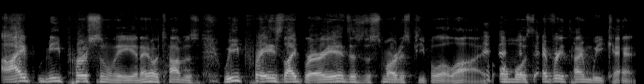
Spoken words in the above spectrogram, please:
I, me personally, and I know Thomas. We praise librarians as the smartest people alive almost every time we can,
